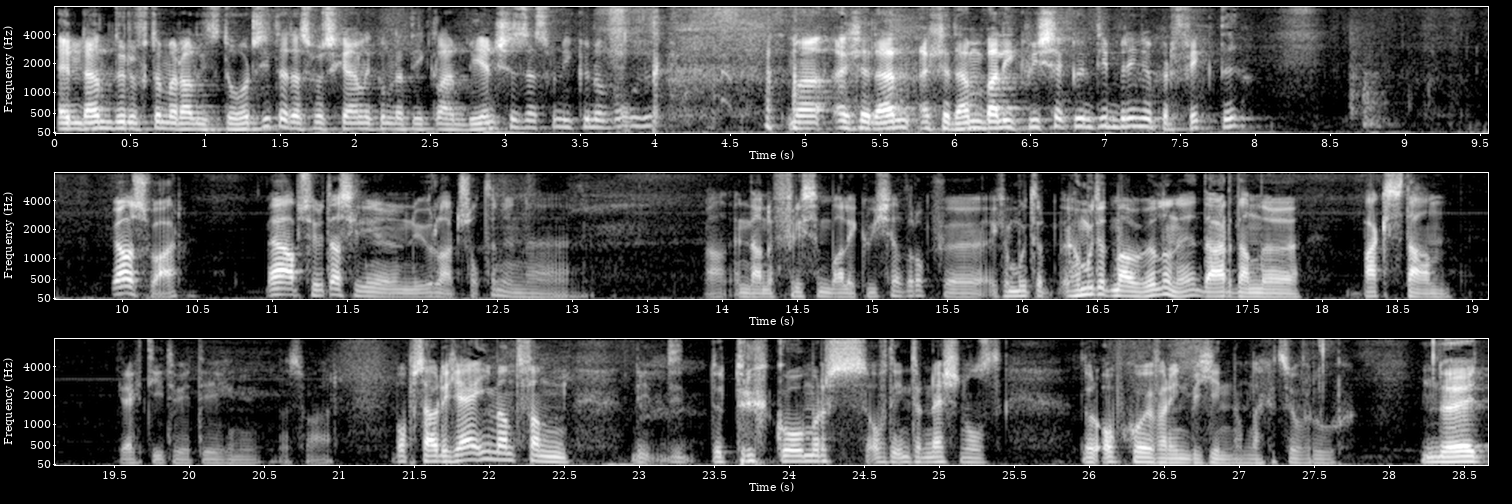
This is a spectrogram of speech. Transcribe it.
En dan durft hij maar al iets doorzitten. Dat is waarschijnlijk omdat die klein beentjes dat we niet kunnen volgen. maar als je dan, als je dan Balikwisha kunt inbrengen, perfect hè. Ja, dat is waar. Ja, absoluut. Als je die in een uur laat shotten en, eh, ja, en dan een frisse balikwisha erop. eh, je, moet er, je moet het maar willen, hè. daar dan de bak staan. Krijgt die twee tegen u, dat is waar. Bob, zou jij iemand van die, de terugkomers of de internationals erop gooien van in het begin, omdat je het zo vroeg? Nee,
